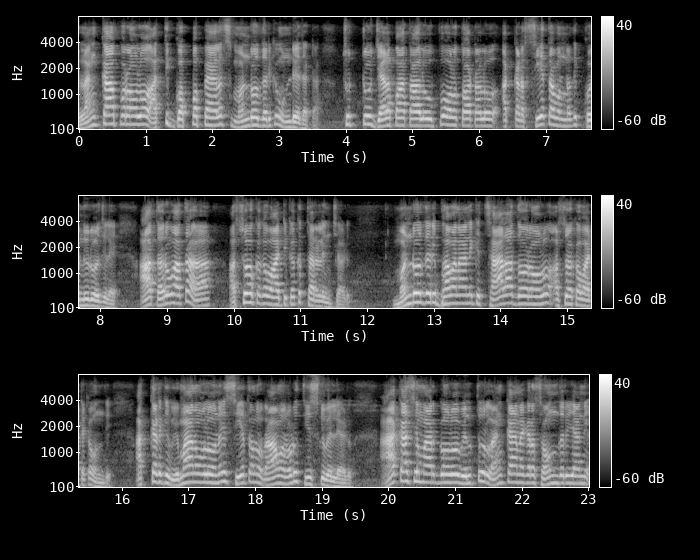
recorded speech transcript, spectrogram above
లంకాపురంలో అతి గొప్ప ప్యాలెస్ మండోదరికి ఉండేదట. చుట్టూ జలపాతాలు పూల తోటలు అక్కడ సీత ఉన్నది కొన్ని రోజులే. ఆ తరువాత అశోక వాటికకు తరలించాడు. మండోదరి భవనానికి చాలా దూరంలో అశోక వాటిక ఉంది. అక్కడికి విమానంలోనే సీతను రావణుడు తీసుకువెళ్ళాడు. ఆకాశ మార్గంలో వెళ్తూ లంకానగర సౌందర్యాన్ని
